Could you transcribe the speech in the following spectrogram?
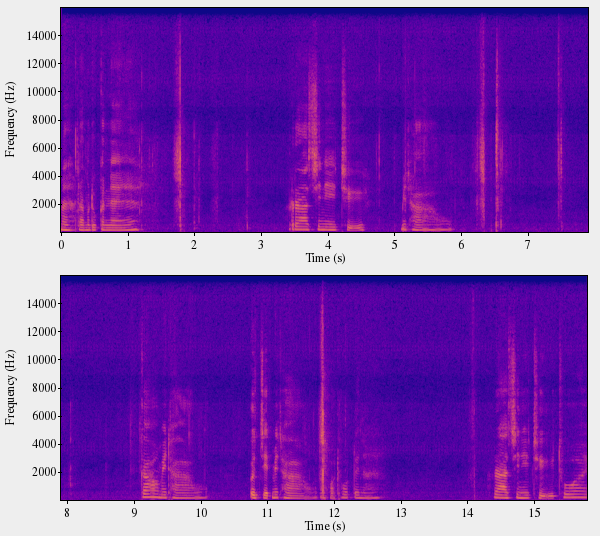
มาเรามาดูกันนะ ราชินีถือไม้เท้าเก้าไม้เท้า เออเจ็ดไม่เท้าต้องขอโทษด้วยนะ ราชินีถือถ้วย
